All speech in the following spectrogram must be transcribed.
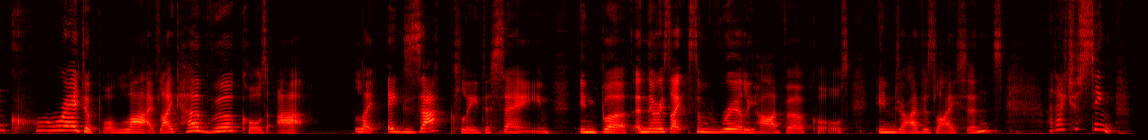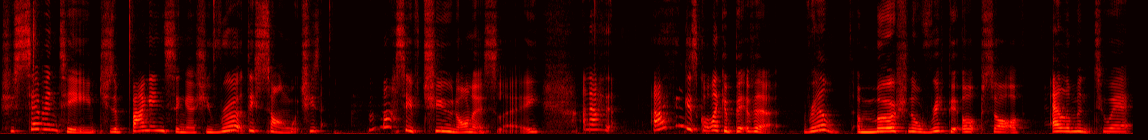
incredible live. Like her vocals are like exactly the same in birth, and there is like some really hard vocals in Driver's License. And I just think she's 17, she's a banging singer. She wrote this song, which is a massive tune, honestly. And I, I think it's got like a bit of a real emotional, rip it up sort of element to it.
